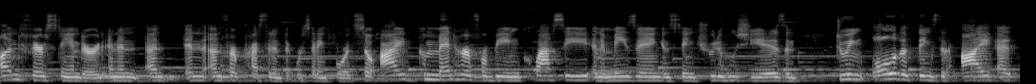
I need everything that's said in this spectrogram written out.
unfair standard and an, an, an unfair precedent that we're setting forth. So I commend her for being classy and amazing and staying true to who she is and doing all of the things that I, at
